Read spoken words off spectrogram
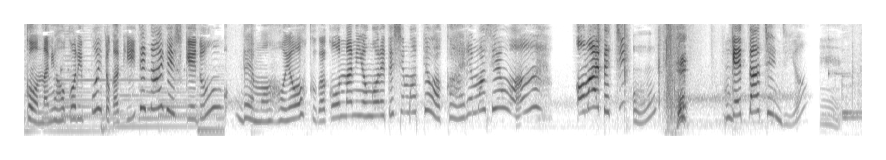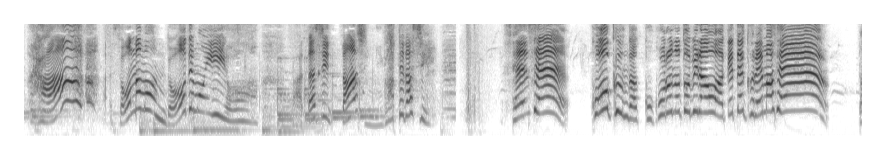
こんなに埃っぽいとか聞いてないですけど。でもお洋服がこんなに汚れてしまっては帰れませんわ。お前たち。ゲッターチェンジよ。はあ？そんなもんどうでもいいよ。私男子苦手だし。先生コウ君が心の扉を開けてくれません。タ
